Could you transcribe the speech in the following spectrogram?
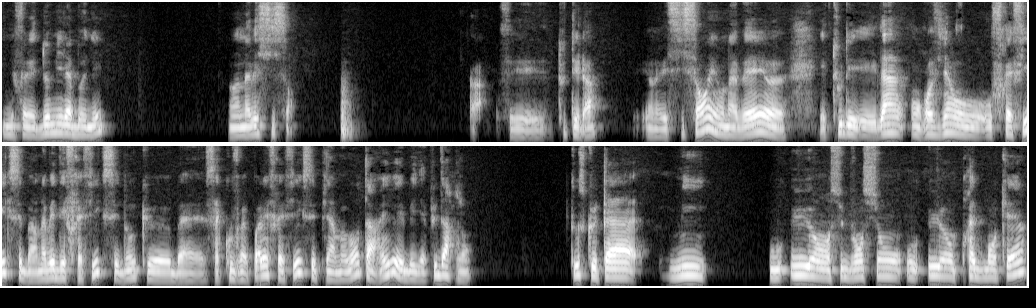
il nous fallait 2000 abonnés. On en avait 600. c'est, tout est là. On avait 600 et on avait euh, et tous les là on revient aux, frais fixes et ben on avait des frais fixes et donc euh, ben, ça couvrait pas les frais fixes et puis à un moment tu arrives et ben il y a plus d'argent. Tout ce que tu as mis ou eu en subvention ou eu en prêt bancaire,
